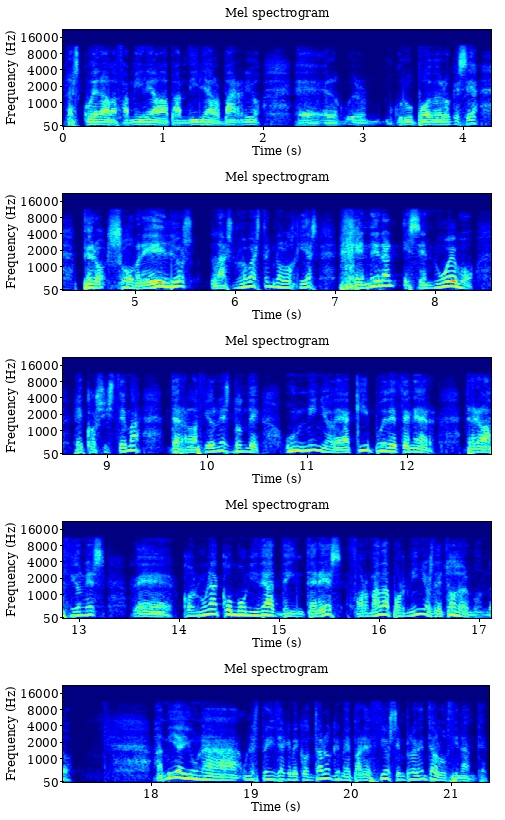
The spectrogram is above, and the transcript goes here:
la escuela, la familia, la pandilla, el barrio, eh, el, el grupo de lo que sea, pero sobre ellos las nuevas tecnologías generan ese nuevo ecosistema de relaciones donde un niño de aquí puede tener relaciones con una comunidad de interés formada por niños de todo el mundo. A mí hay una, experiencia que me contaron que me pareció simplemente alucinante.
